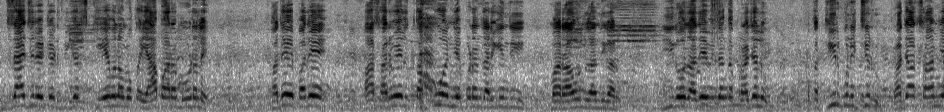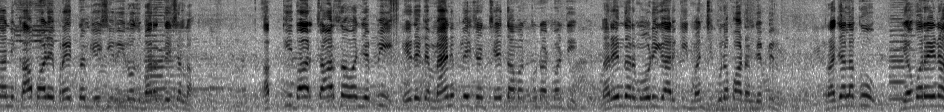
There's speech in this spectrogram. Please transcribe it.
ఎగ్జాజురేటెడ్ ఫిగర్స్ కేవలం ఒక వ్యాపార మూడలే. పదే పదే ఆ సర్వేలు తప్పు అని చెప్పడం జరిగింది మా రాహుల్ గాంధీ గారు. ఈరోజు అదేవిధంగా ప్రజలు ఒక తీర్పునిచ్చిర్రు. ప్రజాస్వామ్యాన్ని కాపాడే ప్రయత్నం చేసిర్రు ఈరోజు భారతదేశంలో. అప్కి బార్ చార్సం అని చెప్పి ఏదైతే మ్యానిపులేషన్ చేద్దామనుకున్నటువంటి నరేందర్ మోడీ గారికి మంచి గుణపాఠం చెప్పిర్రు. ప్రజలకు ఎవరైనా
